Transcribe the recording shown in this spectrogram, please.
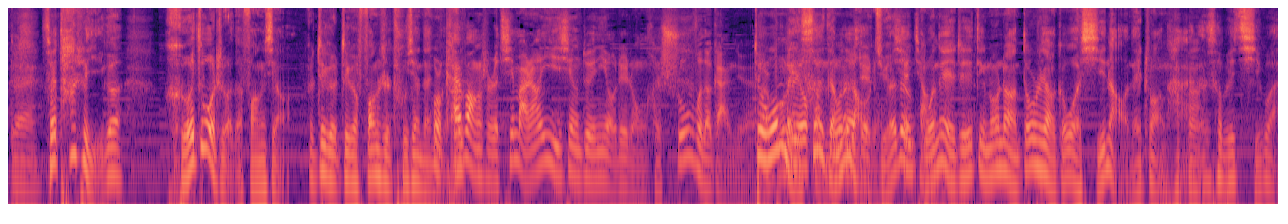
对，所以它是一个合作者的方向，这个这个方式出现在或者开放式的，起码让异性对你有这种很舒服的感觉。对我每次怎么老觉得国内这些定妆照都是要给我洗脑那状态，嗯。特别奇怪。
